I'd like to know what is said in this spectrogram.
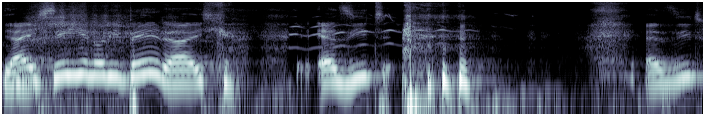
ja, ich sehe hier nur die Bilder. Ich, er sieht. er sieht.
